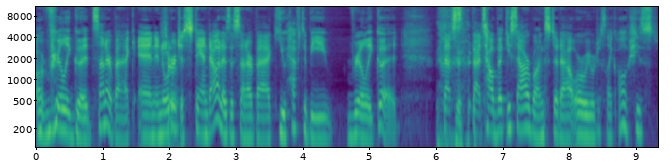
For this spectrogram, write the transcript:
a really good center back. And in sure. order to stand out as a center back, you have to be really good. That's that's how Becky Sauerbrunn stood out, where we were just like, oh, she's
